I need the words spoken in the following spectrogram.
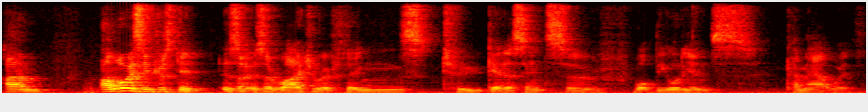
Um, I'm always interested as a, as a writer of things to get a sense of what the audience come out with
